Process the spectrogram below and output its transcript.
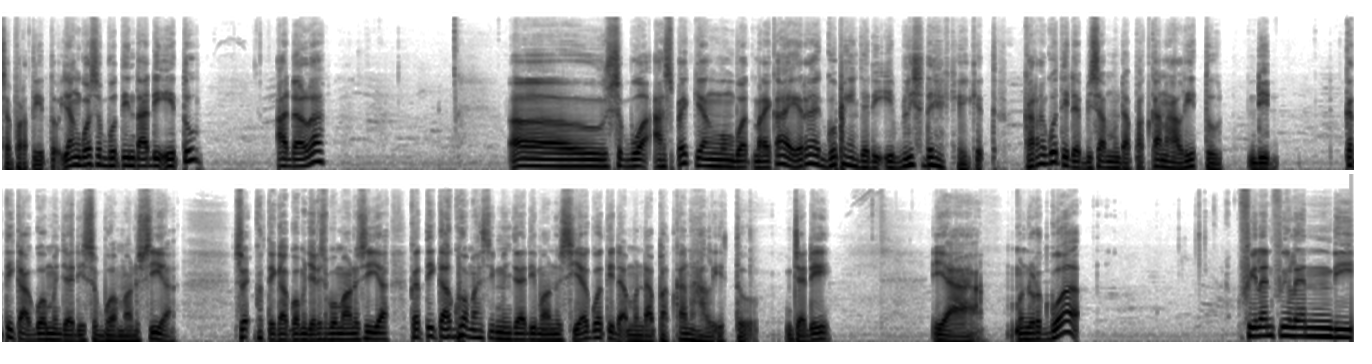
Seperti itu. Yang gue sebutin tadi itu adalah uh, sebuah aspek yang membuat mereka akhirnya gue pengen jadi iblis deh kayak gitu. Karena gue tidak bisa mendapatkan hal itu di ketika gue menjadi sebuah manusia. So, ketika gue menjadi sebuah manusia ketika gue masih menjadi manusia gue tidak mendapatkan hal itu. Jadi ya menurut gue villain-villain di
